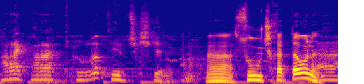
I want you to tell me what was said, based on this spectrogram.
parak-parak turg'ab terib chiqish kerak. Ha, suv chiqadi-da uni. Ha.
